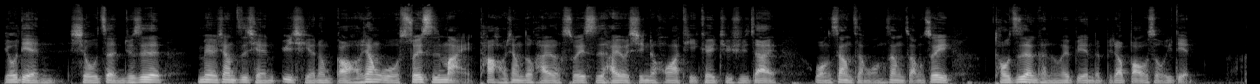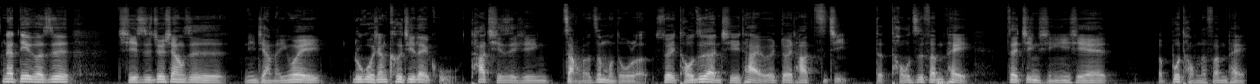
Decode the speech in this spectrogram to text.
有点修正，就是没有像之前预期的那么高。好像我随时买，它好像都还有随时还有新的话题可以继续在往上涨、往上涨，所以投资人可能会变得比较保守一点。那第二个是，其实就像是你讲的，因为如果像科技类股，它其实已经涨了这么多了，所以投资人其实他也会对他自己的投资分配再进行一些。呃，不同的分配，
